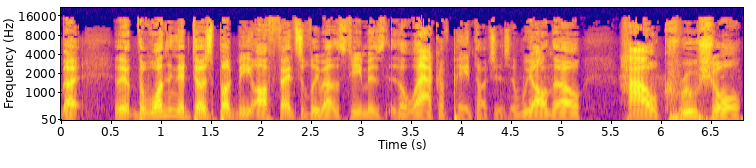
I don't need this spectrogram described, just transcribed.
But the one thing that does bug me offensively about this team is the lack of paint touches, and we all know how crucial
